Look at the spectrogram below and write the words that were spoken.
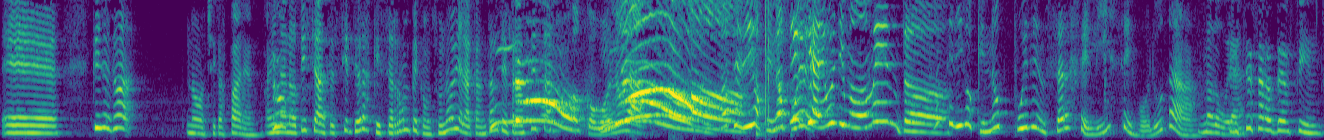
Eh, Christian Stewart... No, chicas, paren. Hay una noticia de hace siete horas que se rompe con su novia, la cantante francesa Soco, boludo. No te digo que no Noticia de último momento. No te digo que no pueden ser felices, boluda. No dura. Tristeza no ten fin.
